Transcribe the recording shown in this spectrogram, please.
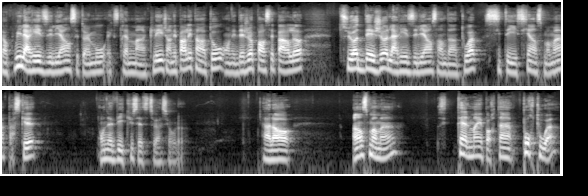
Donc oui, la résilience est un mot extrêmement clé. J'en ai parlé tantôt, on est déjà passé par là. Tu as déjà la résilience en dedans de toi si tu es ici en ce moment parce que on a vécu cette situation-là. Alors, en ce moment, c'est tellement important pour toi,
